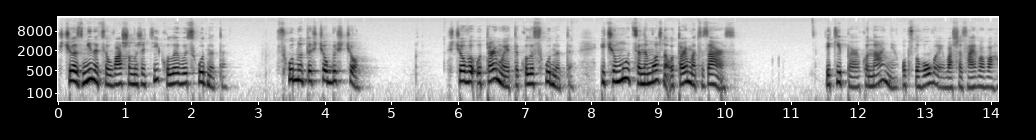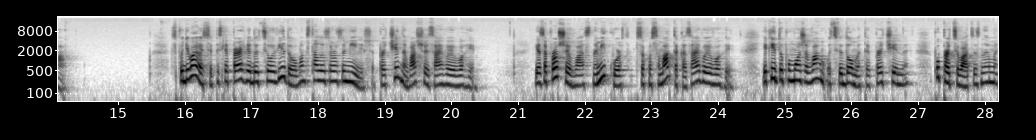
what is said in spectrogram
Що зміниться у вашому житті, коли ви схуднете? Схуднути що би що? Що ви отримуєте, коли схуднете? І чому це не можна отримати зараз? Які переконання обслуговує ваша зайва вага? Сподіваюся, після перегляду цього відео вам стало зрозуміліше причини вашої зайвої ваги. Я запрошую вас на мій курс Психосоматика зайвої ваги, який допоможе вам усвідомити причини, попрацювати з ними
